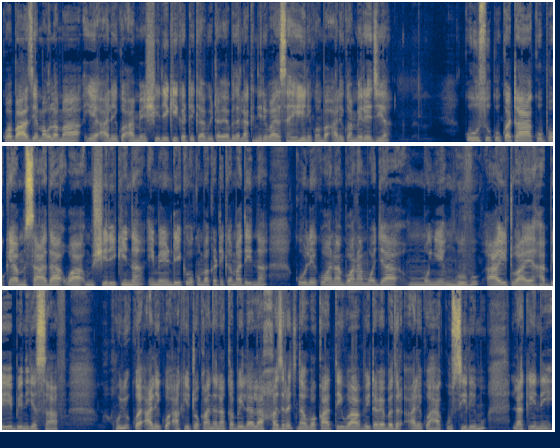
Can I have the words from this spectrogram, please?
kwa baadhi ya maulamaa. Ye alikuwa ameshiriki katika vita vya badar lakini riwaya sahihi ni kwamba alikuwa amerejea kuhusu kukataa kupokea msaada wa mshirikina imeendikwa kwamba katika madina kulikuwa na bwana moja mwenye nguvu aitwaye habib bin yasaf huyu alikuwa akitokana na kabila la khazraj na wakati wa vita vya badr alikuwa hakusilimu lakini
